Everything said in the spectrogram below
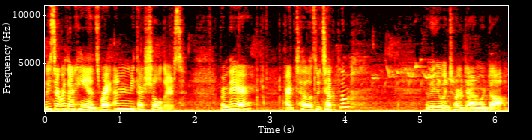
we start with our hands right underneath our shoulders. From there, our toes, we tuck them, and we go into our downward dog.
